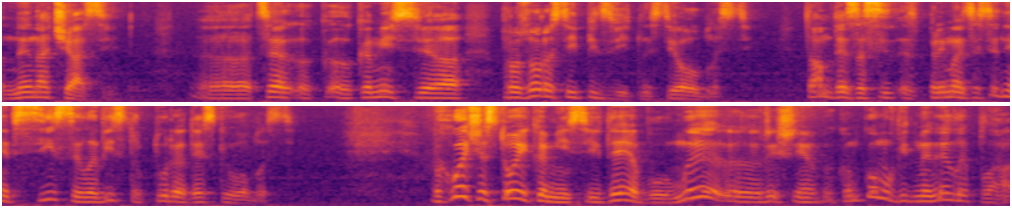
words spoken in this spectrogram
не на часі. Це комісія прозорості і підзвітності області, там, де приймають засідання всі силові структури Одеської області. Виходячи з тої комісії, де я був, ми рішення рішенням виконкому відмінили план,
